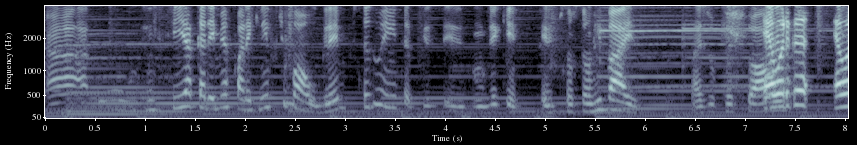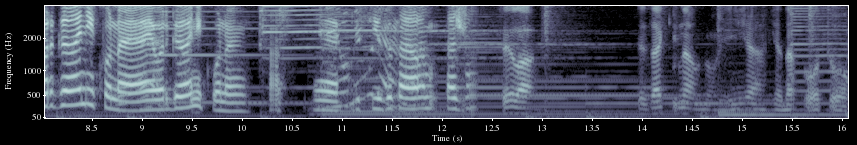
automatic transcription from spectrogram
a, o, em si a academia fala, é que nem futebol. O Grêmio precisa do Inter, porque se, vamos dizer que eles precisam ser rivais. Mas o pessoal. É, orga é orgânico, né? É orgânico, né? É, precisa estar tá, tá junto. Sei lá. Apesar que não, não aí já, já dá pro outro,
